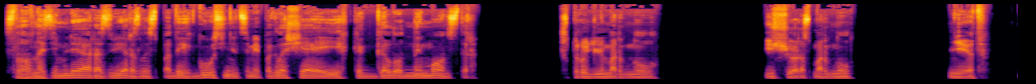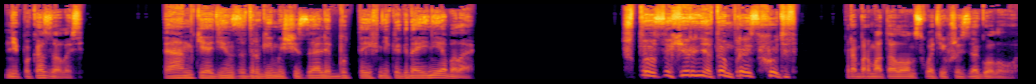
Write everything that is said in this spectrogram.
Словно земля разверзлась под их гусеницами, поглощая их, как голодный монстр. Штрудель моргнул. Еще раз моргнул. Нет, не показалось. Танки один за другим исчезали, будто их никогда и не было. «Что за херня там происходит?» — пробормотал он, схватившись за голову.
